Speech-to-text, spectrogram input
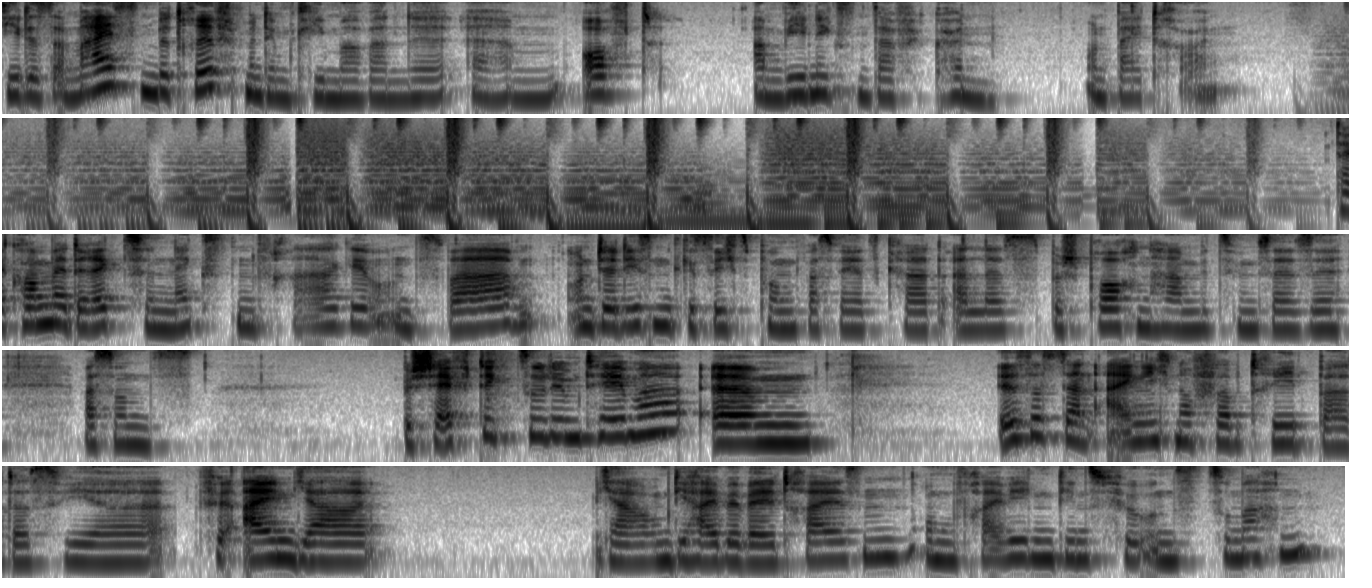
die das am meisten betrifft mit dem Klimawandel, ähm, oft am wenigsten dafür können und beitragen. Da kommen wir direkt zur nächsten Frage und zwar unter diesem Gesichtspunkt, was wir jetzt gerade alles besprochen haben, beziehungsweise was uns beschäftigt zu dem Thema. Ähm, ist es dann eigentlich noch vertretbar, dass wir für ein Jahr ja, um die halbe Welt reisen, um Freiwilligendienst für uns zu machen?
